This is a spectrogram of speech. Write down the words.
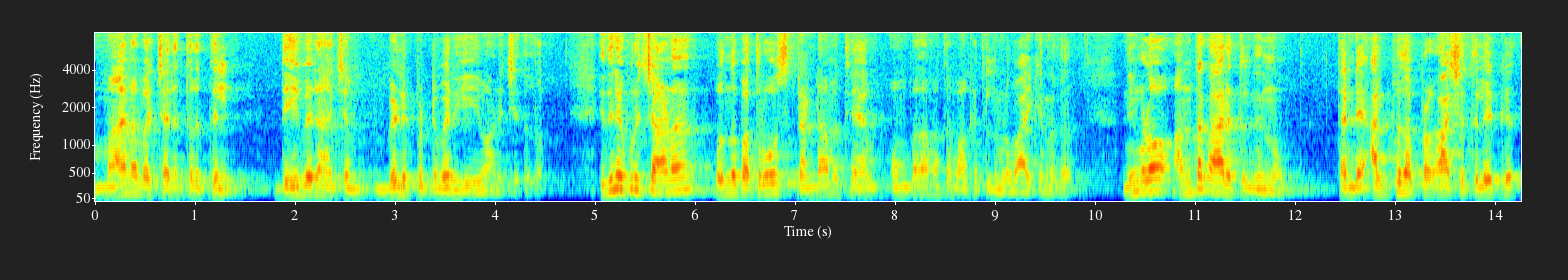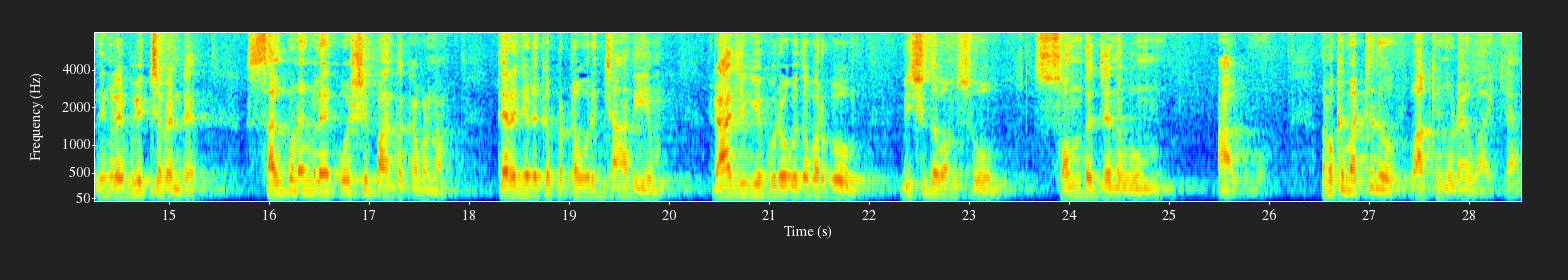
മാനവ ചരിത്രത്തിൽ ദൈവരാജ്യം വെളിപ്പെട്ടു വരികയുമാണ് ചെയ്തത്. ഇതിനെക്കുറിച്ചാണ് ഒന്ന് പത്രോസ് രണ്ടാമത്തെ ഒമ്പതാമത്തെ വാക്യത്തിൽ നമ്മൾ വായിക്കുന്നത്. നിങ്ങളോ അന്ധകാരത്തിൽ നിന്നും തന്റെ അത്ഭുത പ്രകാശത്തിലേക്ക് നിങ്ങളെ വിളിച്ചവന്റെ സൽഗുണങ്ങളെ ഘോഷിപ്പാൻ തക്കവണ്ണം തിരഞ്ഞെടുക്കപ്പെട്ട ഒരു ജാതിയും രാജകീയ പുരോഗത വർഗവും വിശുദ്ധ വംശവും സ്വന്തം ജനവും നമുക്ക് മറ്റൊരു വാക്യം കൂടെ വായിക്കാം.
